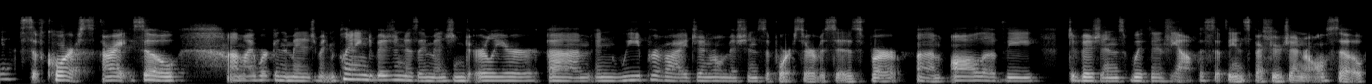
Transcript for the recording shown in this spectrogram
Yes, of course. All right. So um, I work in the management and planning division, as I mentioned earlier, um, and we provide general mission support services for um, all of the divisions within the Office of the Inspector General. So,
